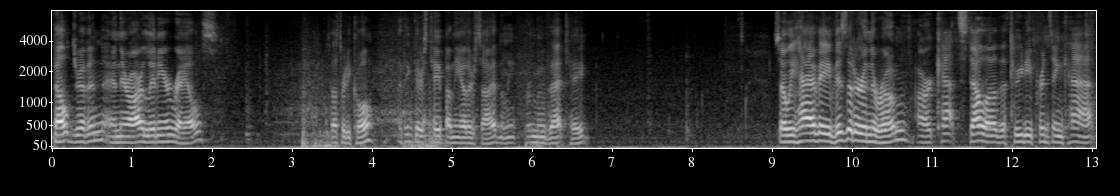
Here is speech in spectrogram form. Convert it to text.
Belt driven and there are linear rails. So that's pretty cool. I think there's tape on the other side. Let me remove that tape. So we have a visitor in the room. Our cat Stella, the 3D printing cat,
